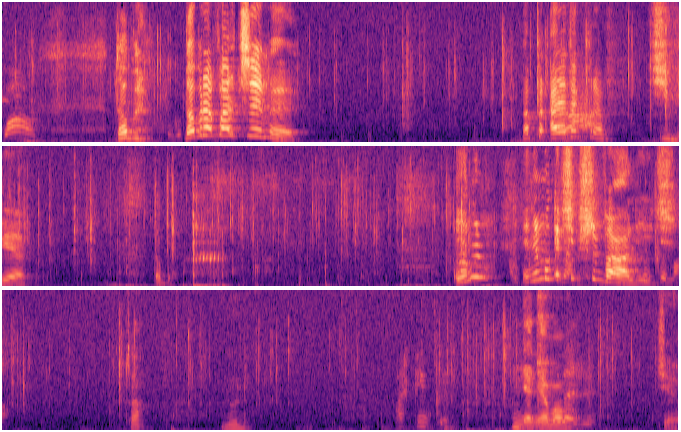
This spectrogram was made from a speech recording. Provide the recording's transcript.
Wow. Dobra, dobra, walczymy! Napra- ale tak prawdziwie. Dobra. Ja nie, ja nie mogę ci przywalić. Co? Lul. Masz piłkę. Nie, nie mam. Leży. Gdzie?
